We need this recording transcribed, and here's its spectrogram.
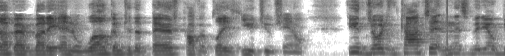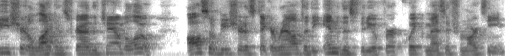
up, everybody, and welcome to the Bears Profit Plays YouTube channel. If you enjoyed the content in this video, be sure to like and subscribe to the channel below. Also, be sure to stick around to the end of this video for a quick message from our team.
